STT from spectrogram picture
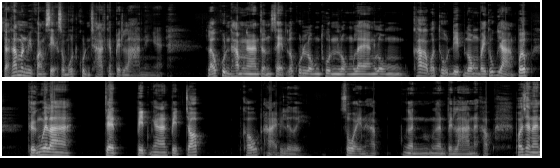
แต่ถ้ามันมีความเสี่ยงสมมติคุณชาร์จกันเป็นล้านอย่างเงี้ย แล้วคุณทำงานจนเสร็จ แล้วคุณลงทุนลงแรงลงค่าวัตถุดิบลงไปทุกอย่างปุ๊บ ถึงเวลา เสร็จปิดงานปิด job เขาหายไปเลยซวยนะครับ เงินเงินเป็นล้านนะครับ เพราะฉะนั้น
